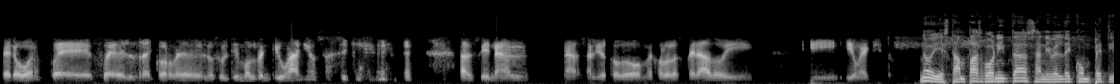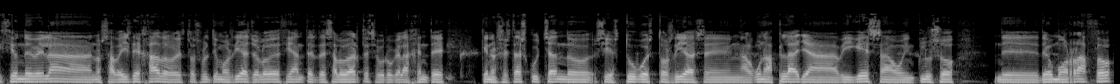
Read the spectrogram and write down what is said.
Pero bueno, fue, fue el récord de los últimos 21 años, así que al final salió todo mejor de lo esperado y, y, y un éxito. No, y estampas bonitas a nivel de competición de vela nos habéis dejado estos últimos días. Yo lo decía antes de saludarte, seguro que la gente que nos está escuchando, si estuvo estos días en alguna playa viguesa o incluso de, de Homorrazo,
